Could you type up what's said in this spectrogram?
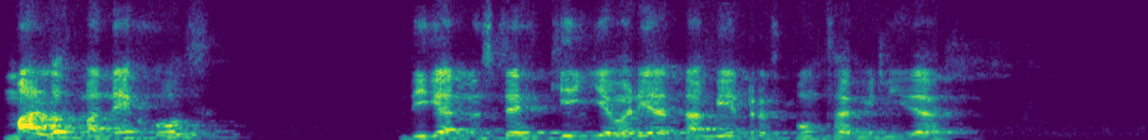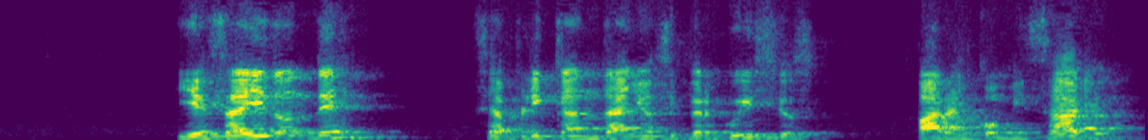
malos manejos, díganme ustedes quién llevaría también responsabilidad. Y es ahí donde se aplican daños y perjuicios para el comisario.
